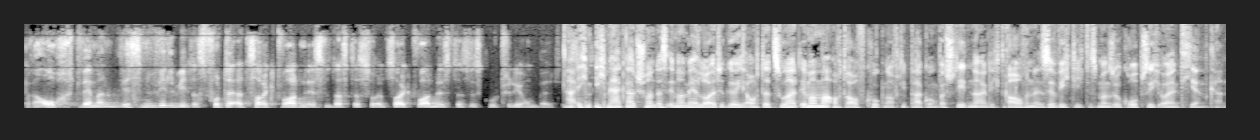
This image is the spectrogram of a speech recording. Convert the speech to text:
braucht, wenn man wissen will, wie das Futter erzeugt worden ist und dass das so erzeugt worden ist, dass es gut für die Umwelt ist. Ja, ich, ich merke halt schon, dass immer mehr Leute, gehöre ich auch dazu, halt immer mal auch drauf gucken auf die Packung. Was steht denn da eigentlich drauf? Und dann ist ja wichtig, dass man so grob sich orientieren kann.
